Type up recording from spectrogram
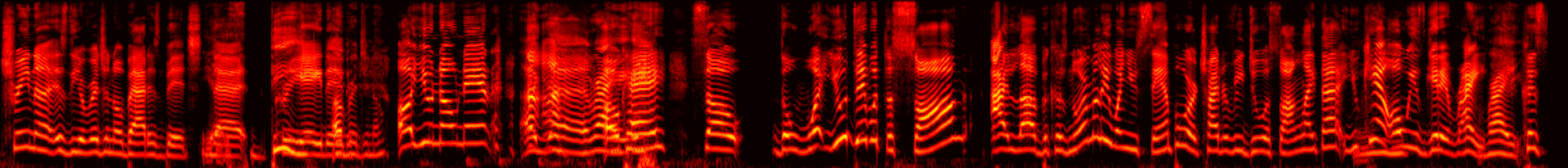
Trina is the original baddest bitch Yes, that created. original. Oh, you know Nan? Uh, yeah, right. Okay. So the what you did with the song. I love because normally when you sample or try to redo a song like that, you can't always get it right. Right. Because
